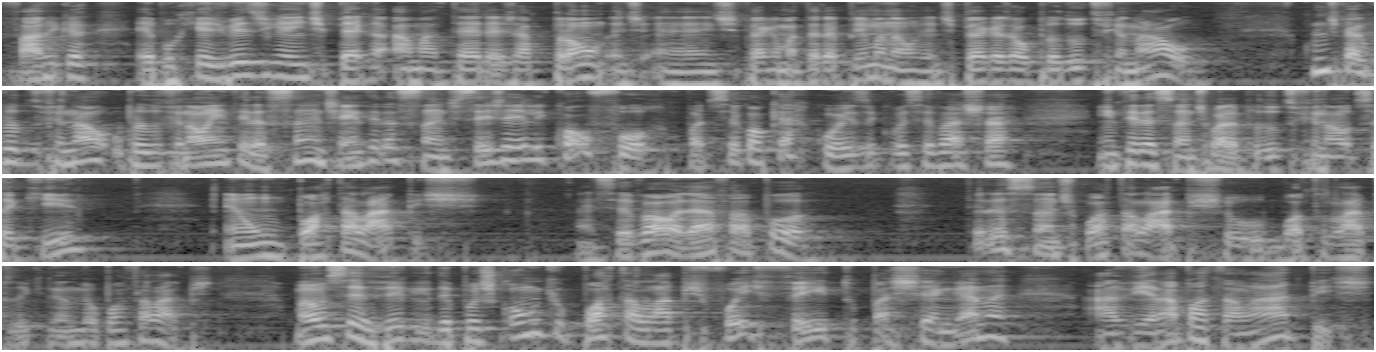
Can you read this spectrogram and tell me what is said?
Fábrica é porque às vezes a gente pega a matéria já pronta, a gente, é, a gente pega a matéria-prima, não, a gente pega já o produto final. Quando a gente pega o produto final, o produto final é interessante, é interessante, seja ele qual for, pode ser qualquer coisa que você vai achar interessante. Olha, o produto final disso aqui é um porta-lápis. Aí você vai olhar e fala, pô, interessante, porta-lápis, eu boto lápis aqui dentro do meu porta-lápis. Mas você vê depois como que o porta-lápis foi feito para chegar na, a virar porta-lápis,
